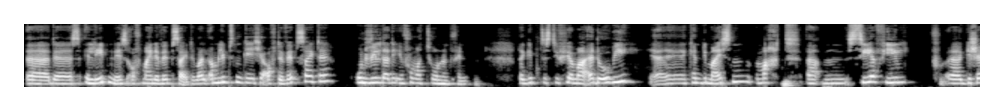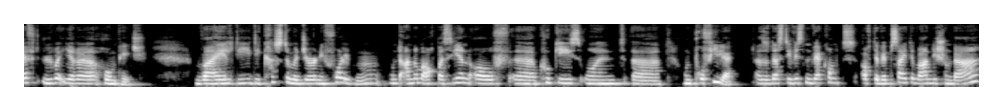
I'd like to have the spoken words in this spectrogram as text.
äh, das Erlebnis auf meine Webseite, weil am liebsten gehe ich ja auf der Webseite und will da die Informationen finden. Da gibt es die Firma Adobe, äh, kennen die meisten, macht äh, sehr viel äh, Geschäft über ihre Homepage, weil die die Customer Journey folgen, unter anderem auch basieren auf äh, Cookies und, äh, und Profile. Also, dass die wissen, wer kommt auf der Webseite, waren die schon da,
